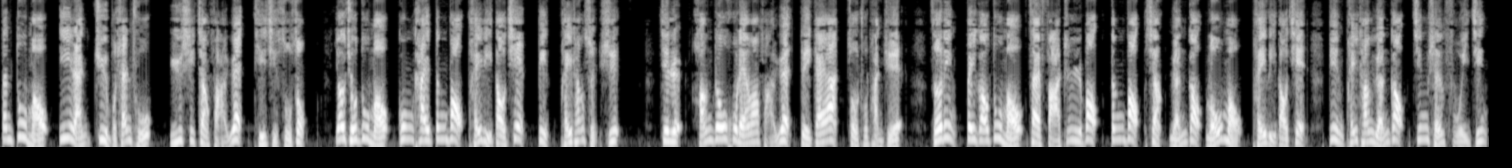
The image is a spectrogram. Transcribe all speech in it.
但杜某依然拒不删除，于是向法院提起诉讼，要求杜某公开登报赔礼道歉并赔偿损失。近日，杭州互联网法院对该案作出判决。责令被告杜某在《法制日报》登报向原告娄某赔礼道歉，并赔偿原告精神抚慰金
